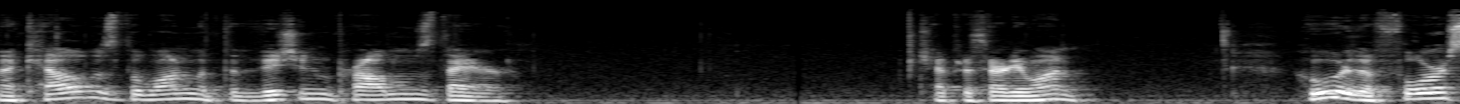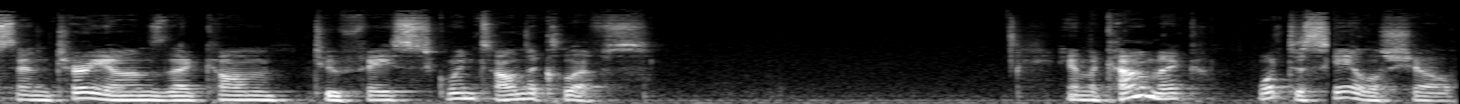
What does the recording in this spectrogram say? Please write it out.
McKell was the one with the vision problems there? Chapter 31. Who are the four centurions that come to face Squint on the cliffs? In the comic, what does Scales show?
